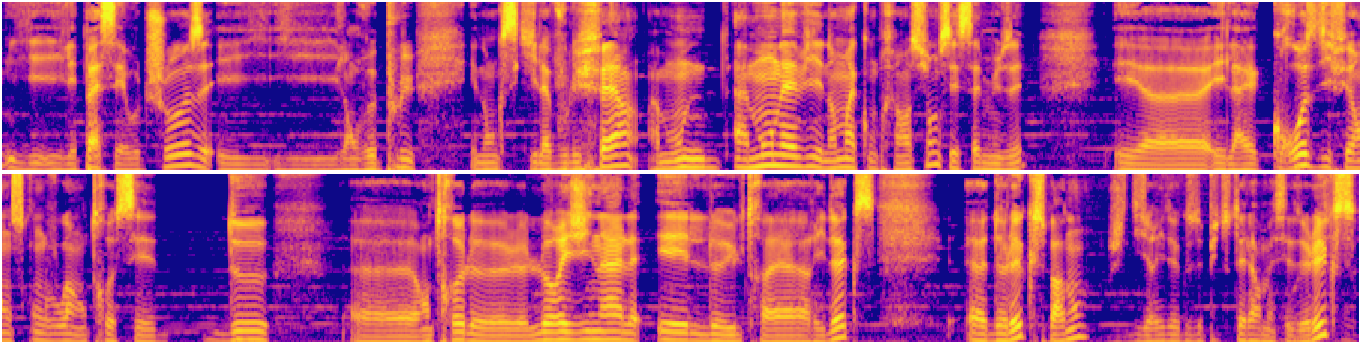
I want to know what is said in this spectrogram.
il, est passé à autre chose et il, en veut plus. Et donc, ce qu'il a voulu faire, à mon, avis et dans ma compréhension, c'est s'amuser. Et, la grosse différence qu'on voit entre ces deux entre l'original et le Ultra Redux, euh, Deluxe, pardon, je dis Redux depuis tout à l'heure, mais c'est Deluxe.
